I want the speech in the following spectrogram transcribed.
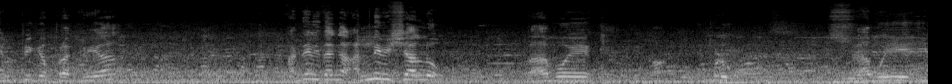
ఎంపిక ప్రక్రియ అదేవిధంగా అన్ని విషయాల్లో రాబోయే ఇప్పుడు రాబోయే ఈ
